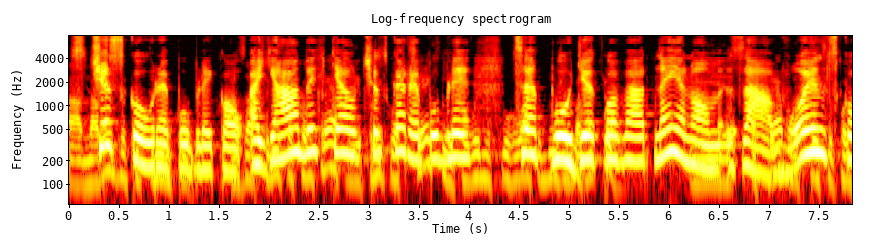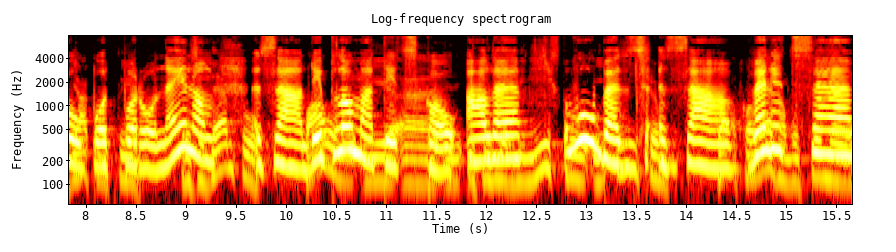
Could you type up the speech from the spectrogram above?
s Českou Českou republikou. A já bych chtěl České republice poděkovat nejenom za vojenskou podporu, nejenom za diplomatickou, ale vůbec za velice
